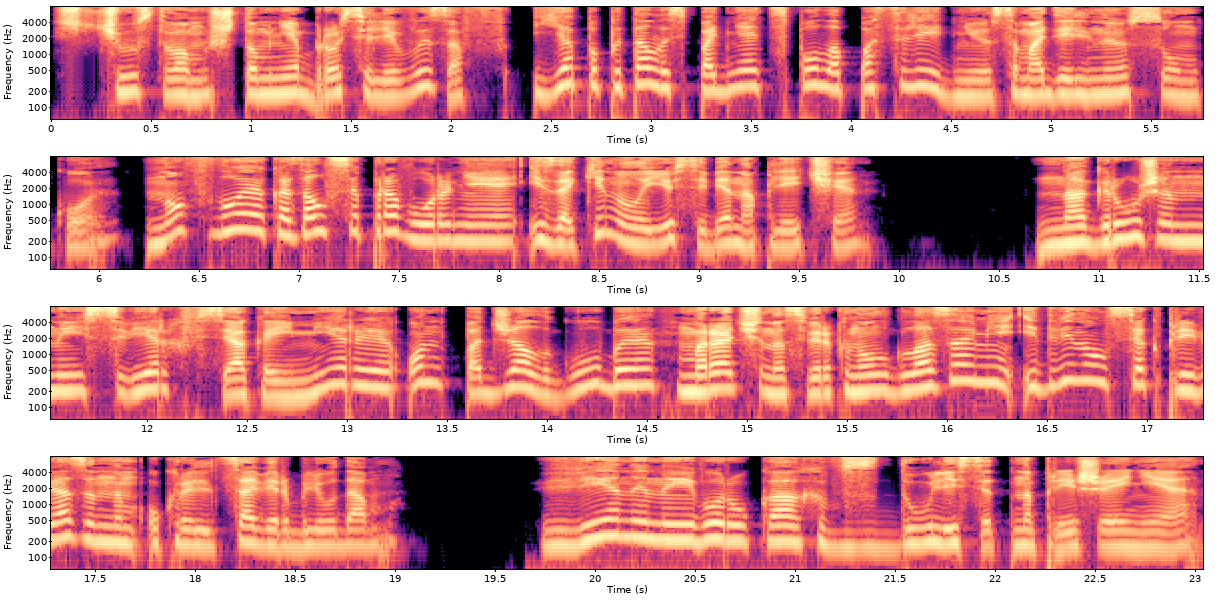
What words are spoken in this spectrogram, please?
С чувством, что мне бросили вызов, я попыталась поднять с пола последнюю самодельную сумку, но Флой оказался проворнее и закинул ее себе на плечи. Нагруженный сверх всякой меры, он поджал губы, мрачно сверкнул глазами и двинулся к привязанным у крыльца верблюдам. Вены на его руках вздулись от напряжения.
